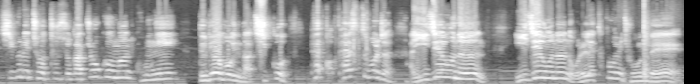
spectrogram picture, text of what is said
시그니처 투수가 조금은 공이 느려 보인다. 직구 패, 어, 패스트볼 자 아, 이재우는 이재우는 원래 특폼이 좋은데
